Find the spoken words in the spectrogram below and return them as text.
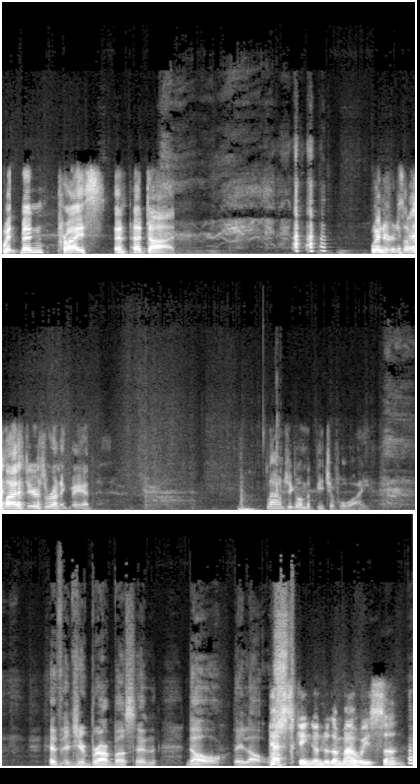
Whitman, Price, and Haddad. winners of last year's Running Man. Lounging on the beach of Hawaii. And then Jim Brown busting. No, they lost. Basking under the Maui sun.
